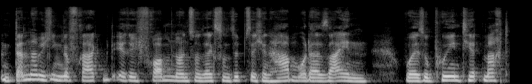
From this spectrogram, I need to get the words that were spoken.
Und dann habe ich ihn gefragt mit Erich Fromm 1976 in Haben oder Sein, wo er so pointiert macht,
